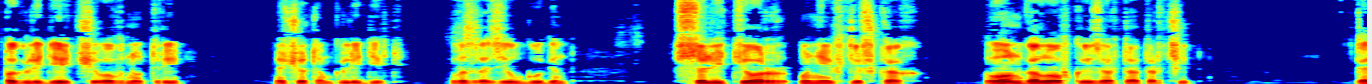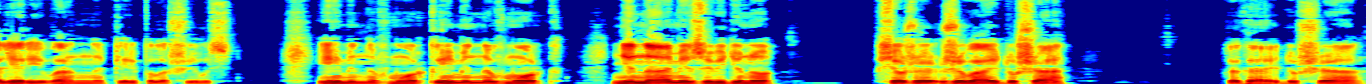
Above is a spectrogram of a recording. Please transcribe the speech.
поглядеть, чего внутри. — А что там глядеть? — возразил Губин. — Солитер у ней в кишках. Вон головка изо рта торчит. Калерия Ивановна переполошилась. Именно в морг, именно в морг. Не нами заведено. Все же живая душа. Какая душа?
